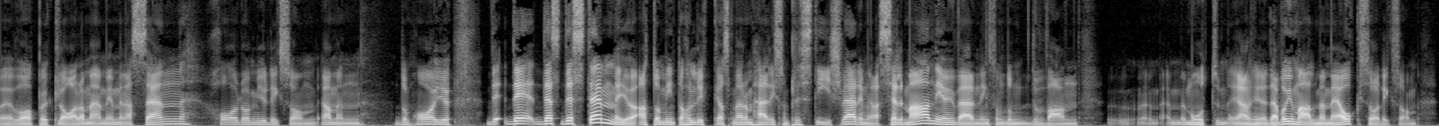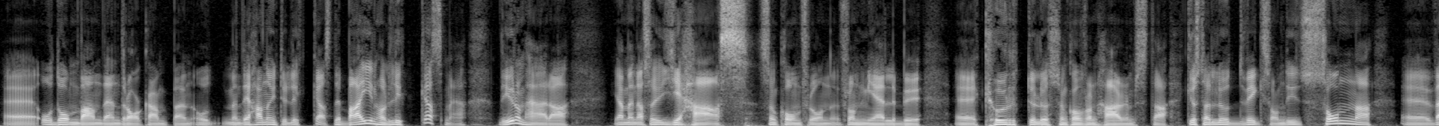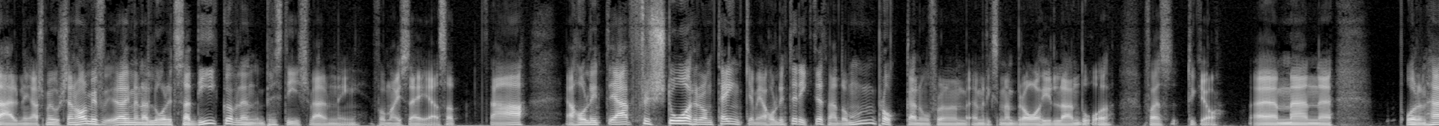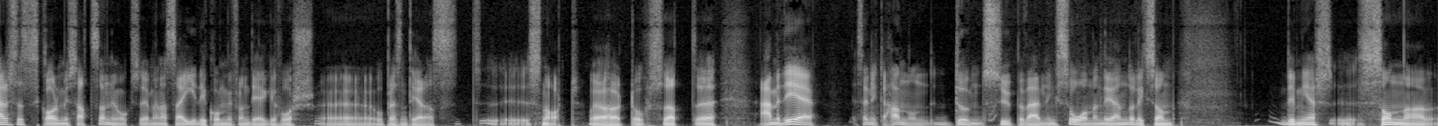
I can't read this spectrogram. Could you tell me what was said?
eh, varit på klara med. Men jag menar sen har de ju liksom, ja men de har ju, det, det, det, det, stämmer ju att de inte har lyckats med de här liksom prestigevärvningarna. Selmani är ju en värvning som de, de vann eh, mot, ja, där var ju Malmö med också liksom. Eh, och de vann den dragkampen, och, men det han har ju inte lyckats. Det Bayern har lyckats med, det är ju de här ja men alltså Jehas som kom från, från Mjällby, eh, Kurtulus som kom från Halmstad, Gustav Ludvigsson, det är ju sådana eh, värvningar som har gjorts. Sen har de ju, jag menar Lorit Sadiko är väl en prestigevärvning, får man ju säga, så att, ja, jag håller inte, jag förstår hur de tänker, men jag håller inte riktigt med. De plockar nog från en, liksom en bra hylla ändå, får jag, tycker jag. Eh, men eh, och den här så ska de ju satsa nu också. Jag menar Saidi kommer från Degerfors eh, och presenteras eh, snart, vad jag har hört. Och så att, eh, nej men det är, sen är inte han någon dum supervärvning så, men det är ändå liksom, det är mer sådana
